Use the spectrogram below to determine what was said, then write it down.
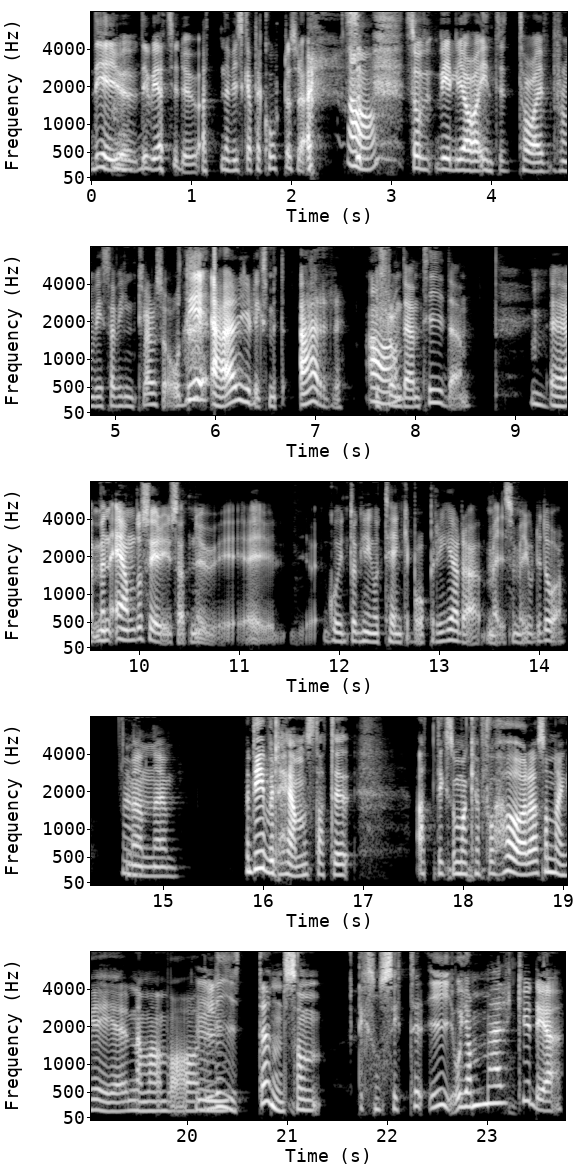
det är ju, det vet ju du, att när vi ska ta kort och sådär, Ja. så vill jag inte ta från vissa vinklar och så. Och det är ju liksom ett R Ja. ifrån den tiden. Mm. Eh, Men ändå så är det ju så att nu eh, går jag inte omkring och tänker på att operera mig som jag gjorde då. Nej. Men eh, Men det är väl hemskt att, det, att liksom man kan få höra sådana grejer när man var Mm. liten som liksom sitter i. Och jag märker ju det.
